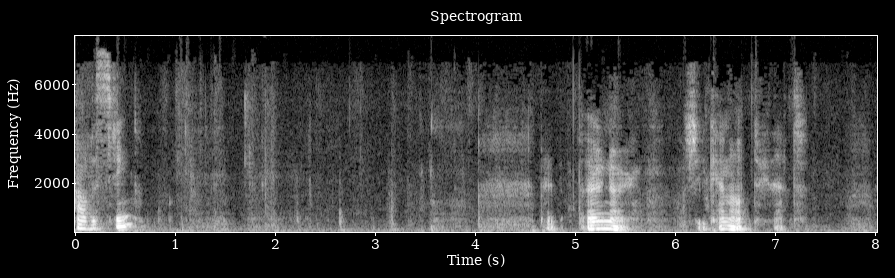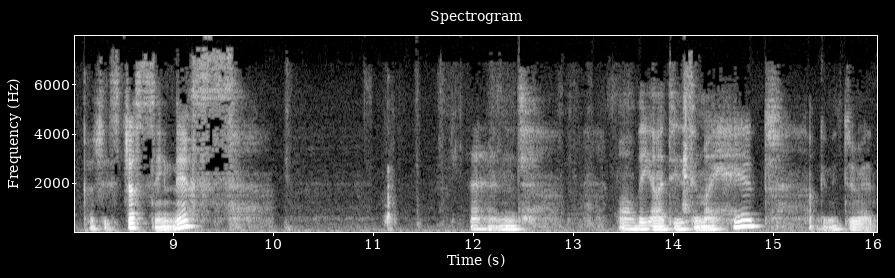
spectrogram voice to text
harvesting. But oh no, she cannot do that because she's just seen this. And all the ideas in my head, I'm going to do it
